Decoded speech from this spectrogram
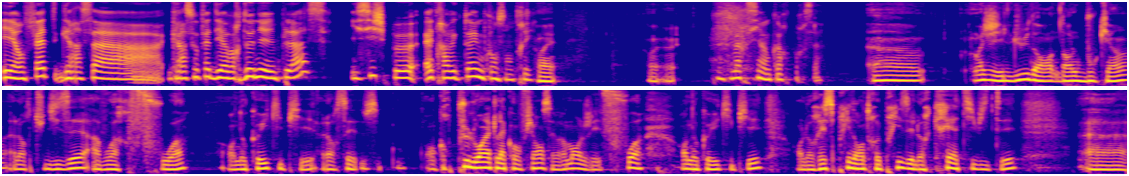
Et en fait, grâce, à, grâce au fait d'y avoir donné une place, ici, je peux être avec toi et me concentrer. Ouais. merci encore pour ça. Euh, moi, j'ai lu dans, dans, le bouquin, alors tu disais avoir foi en nos coéquipiers. Alors, c'est encore plus loin que la confiance, c'est vraiment j'ai foi en nos coéquipiers, en leur esprit d'entreprise et leur créativité. Euh,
